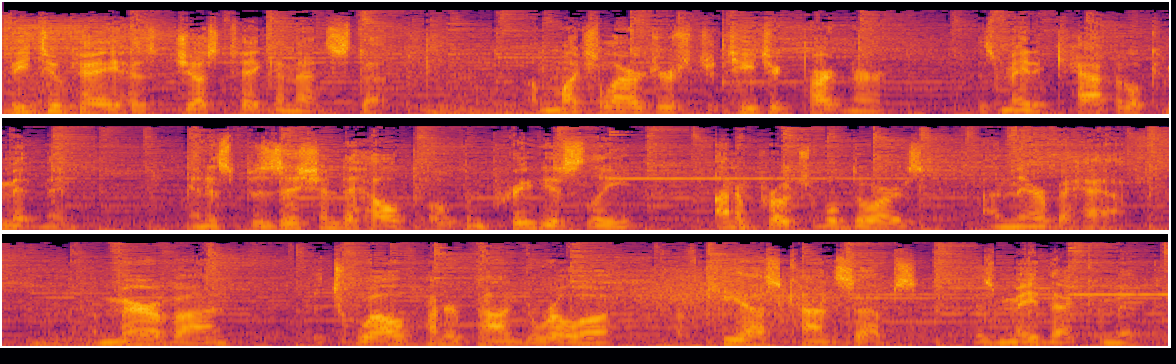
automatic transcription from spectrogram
V2K has just taken that step. A much larger strategic partner has made a capital commitment and is positioned to help open previously unapproachable doors on their behalf. Amerivon, the 1,200 pound gorilla of kiosk concepts, has made that commitment.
